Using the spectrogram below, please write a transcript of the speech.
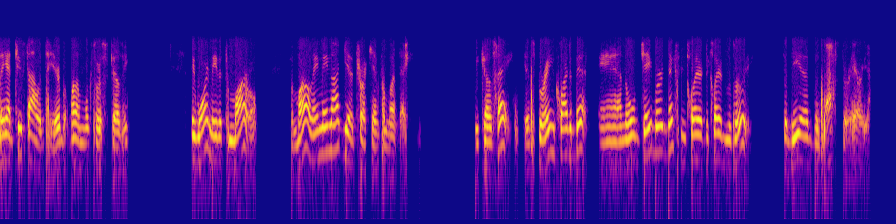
They had two salads here, but one of them looks sort of scuzzy. They warned me that tomorrow, tomorrow they may not get a truck in for Monday because hey, it's rained quite a bit, and old Jay Bird Nixon declared declared Missouri to be a disaster area.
